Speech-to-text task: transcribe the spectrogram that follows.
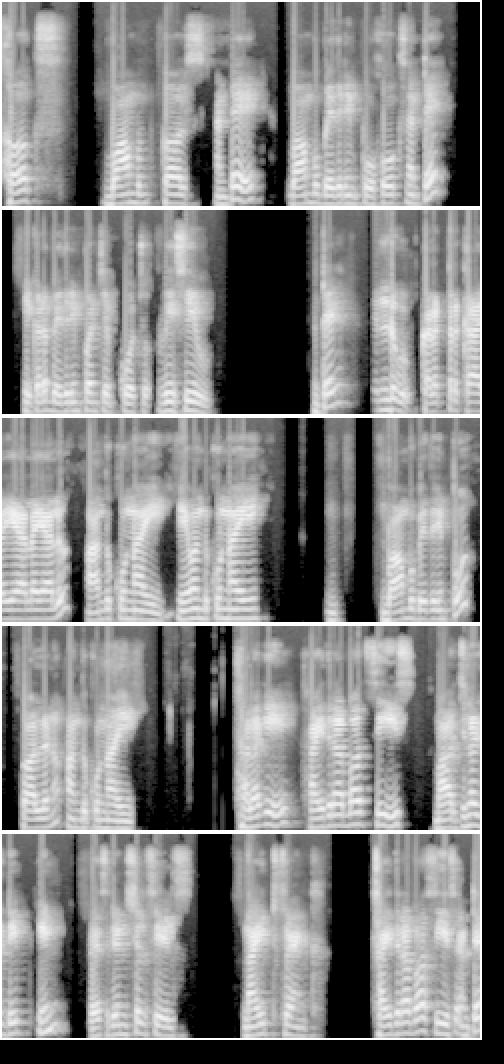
హోక్స్ బాంబు కాల్స్ అంటే బాంబు బెదిరింపు. హోక్స్ అంటే ఇక్కడ బెదిరింపు అని చెప్పుకోవచ్చు. రిసీవ్ అంటే రెండు కలెక్టర్ కార్యాలయాలు అందుకున్నాయి. ఏమందుకున్నాయి? బాంబు బెదిరింపు కాళ్ళను అందుకున్నాయి. అలాగే Hyderabad sees marginal dip in residential sales. Knight Frank Hyderabad sees అంటే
